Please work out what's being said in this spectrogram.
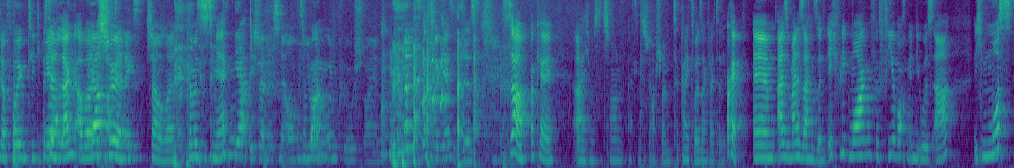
schöner Folgentitel. Bisschen Ja. lang, aber ja, ist macht schön. Ja nix. Schauen wir mal. Können wir uns das merken? Ja. Ich schreibe mir das schnell auf. Super. Jung und Klostein. Sonst vergesse ich das. So, okay. Ah, ich muss jetzt schauen. Das muss ich schnell aufschreiben. Jetzt kann ich zwei Sachen gleichzeitig. Okay. Ähm, also meine Sachen sind, ich fliege morgen für vier Wochen in die USA. Ich muss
